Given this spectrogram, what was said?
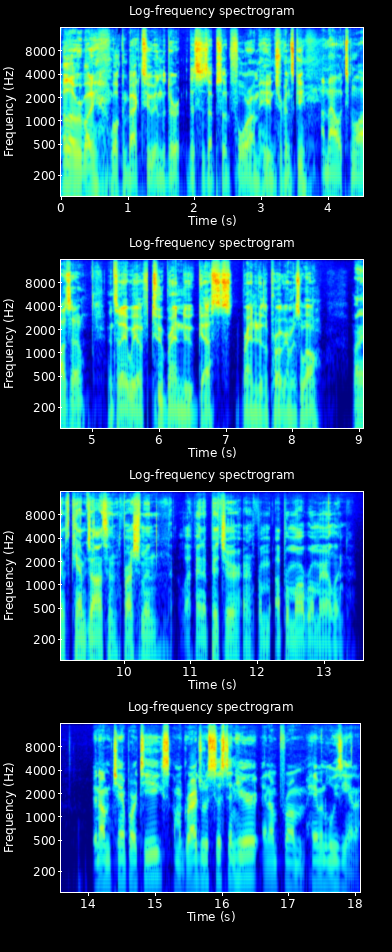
Hello, everybody. Welcome back to In the Dirt. This is episode four. I'm Hayden Travinski, I'm Alex Milazzo. and today we have two brand new guests, brand new to the program as well. my name is Cam Johnson, freshman, left-handed pitcher, and from Upper Marlboro, Maryland. and I'm Champ Artigues. I'm a graduate assistant here, and I'm from Hammond, Louisiana.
